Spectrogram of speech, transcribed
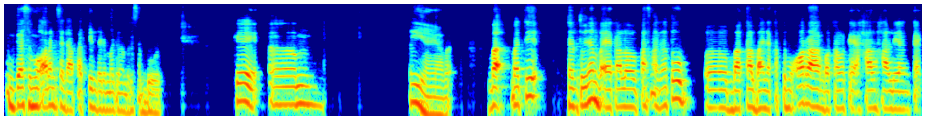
nggak semua orang bisa dapatin dari magang tersebut. Oke, um, iya ya, Mbak. Mbak, berarti tentunya Mbak ya kalau pas magang tuh uh, bakal banyak ketemu orang, bakal kayak hal-hal yang kayak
